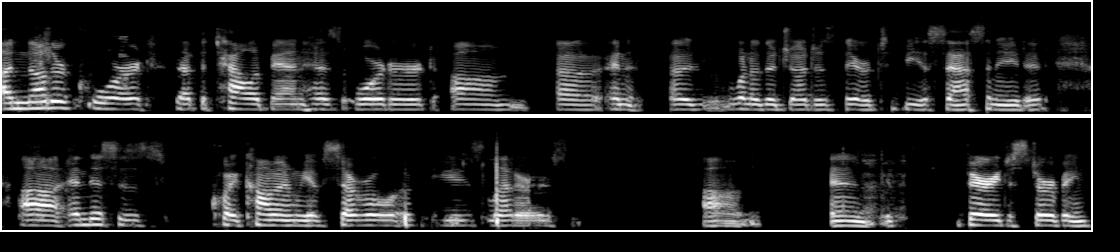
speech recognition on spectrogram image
another court that the Taliban has ordered um, uh, and uh, one of the judges there to be assassinated. Uh, and this is quite common. We have several of these letters, um, and it's very disturbing.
